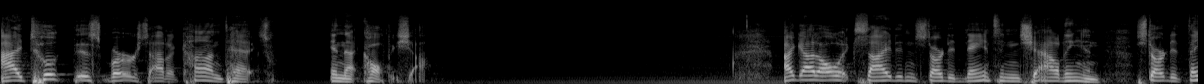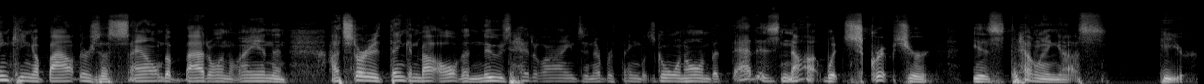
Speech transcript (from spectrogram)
I took this verse out of context in that coffee shop. I got all excited and started dancing and shouting and started thinking about there's a sound of battle in the land. And I started thinking about all the news headlines and everything was going on. But that is not what Scripture is telling us here.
